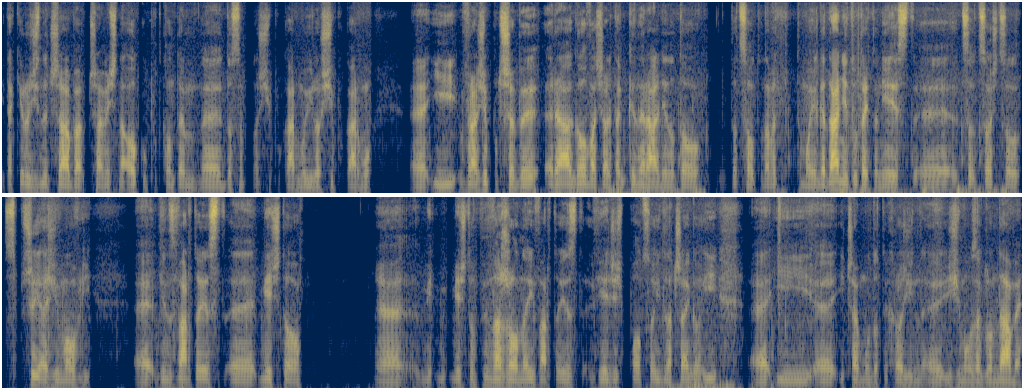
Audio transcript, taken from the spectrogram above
i takie rodziny trzeba, ba- trzeba mieć na oku pod kątem e, dostępności pokarmu, ilości pokarmu e, i w razie potrzeby reagować, ale tak generalnie, no to, to co, to nawet to moje gadanie tutaj to nie jest e, co, coś, co sprzyja zimowli, e, więc warto jest e, mieć to mie- mieć to wyważone i warto jest wiedzieć po co i dlaczego i, i, i czemu do tych rodzin zimą zaglądamy.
